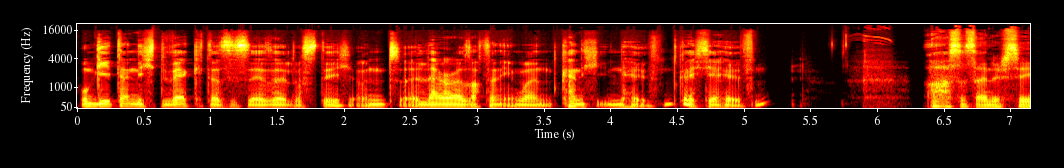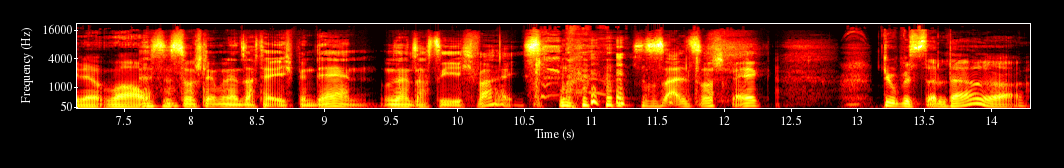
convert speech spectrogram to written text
Und geht dann nicht weg, das ist sehr, sehr lustig. Und äh, Lara sagt dann irgendwann, kann ich Ihnen helfen? Kann ich dir helfen? Oh, es ist eine Szene. Wow. Es ist so schlimm. Und dann sagt er, ich bin Dan. Und dann sagt sie, ich weiß. das ist alles so schräg. du bist Lara.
